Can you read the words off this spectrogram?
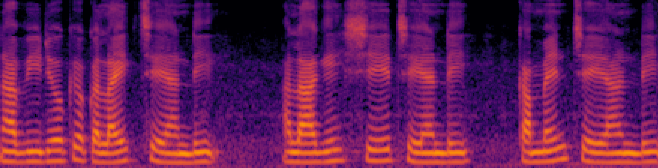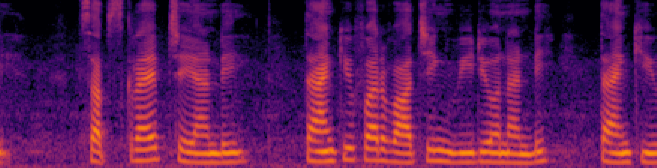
నా వీడియోకి ఒక లైక్ చేయండి. అలాగే షేర్ చేయండి. కమెంట్ చేయండి. సబ్స్క్రైబ్ చేయండి. థ్యాంక్ యూ ఫర్ వాచింగ్ వీడియోనండి. Thank you.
